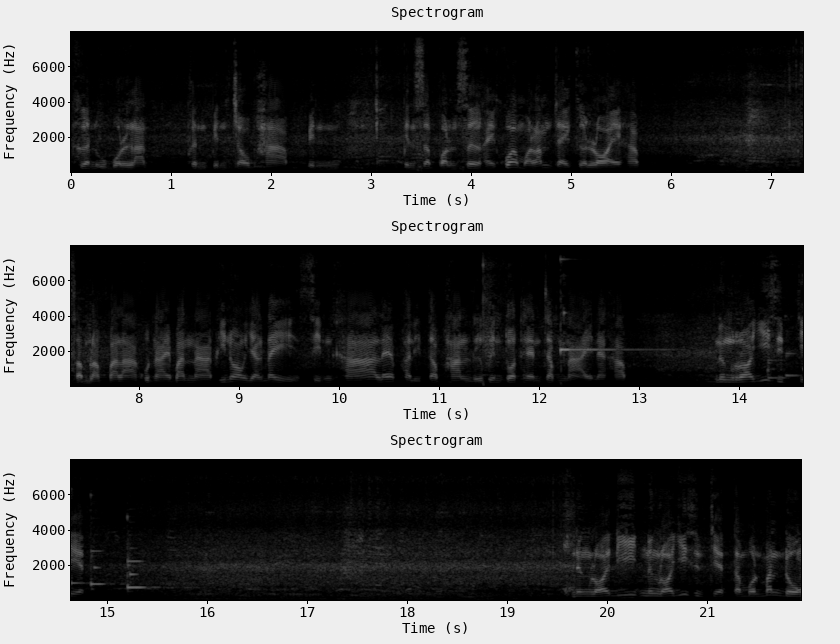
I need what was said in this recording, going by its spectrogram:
เขื่อนอุบลรัฐเพิ่นเป็นเจ้าภาพเป็นเป็นสปอนเซอร์ให้ขั้วหมอล่ำใจเกิดลอยครับ สำหรับปลาร้าคุณนายบ้านนาพี่น้องอยากได้สินค้าและผลิตภัณฑ์ หรือเป็นตัวแทนจำหน่ายนะครับ หนึ่งร้อยยี่สิบเจ็ดหนึ่งร้อยดีหนึ่งร้อยยี่สิบเจ็ดตำบลบ้านดง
